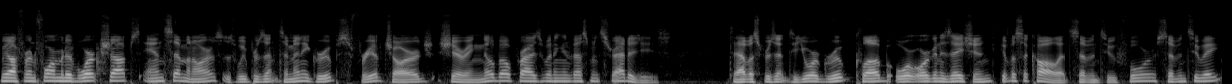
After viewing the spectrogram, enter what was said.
We offer informative workshops and seminars as we present to many groups free of charge, sharing Nobel Prize winning investment strategies. To have us present to your group, club, or organization, give us a call at 724 728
